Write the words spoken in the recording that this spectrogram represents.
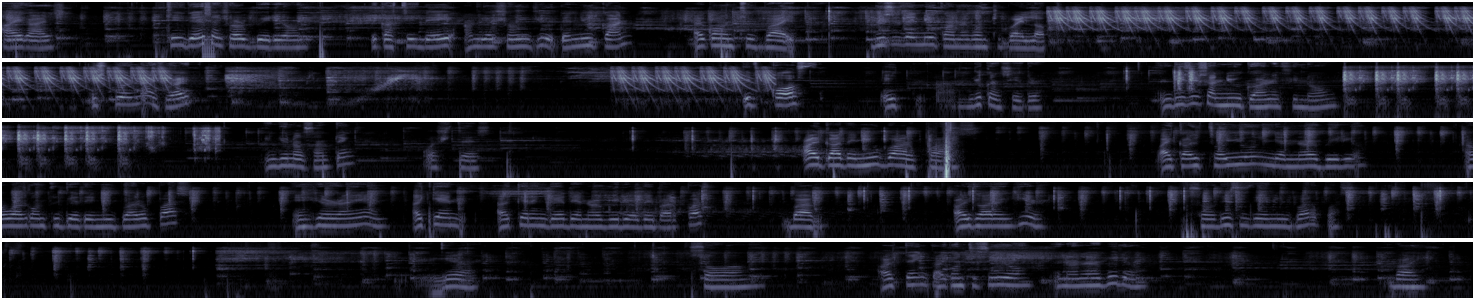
Hi guys, today is a short video because today I'm just showing you the new gun I'm going to buy. This is the new gun I'm going to buy. Look. It's pretty nice, right? It costs eight. You can see there. And this is a new gun, if you know. And you know something? Watch this. I got a new battle pass. Like I told you in the another video, I was going to get a new battle pass, and here I am. I can't. I couldn't get another video of the battle pass, but I got it here. So this is the new battle pass. Yeah. So um, I think I'm going to see you in another video. Bye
